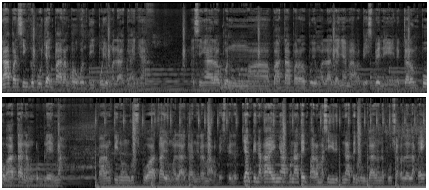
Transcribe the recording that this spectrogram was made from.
napansin ko po dyan, parang kukunti po yung alaga niya. Kasi nga raw po, nung mga bata pa raw po yung alaga niya mga ka-best friend, eh, nagkaroon po ata ng problema. Parang pinunggos po ata yung alaga nila mga ka-best friend. At yan, pinakain nga po natin para masilip natin kung gano'n na po siya kalalaki.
